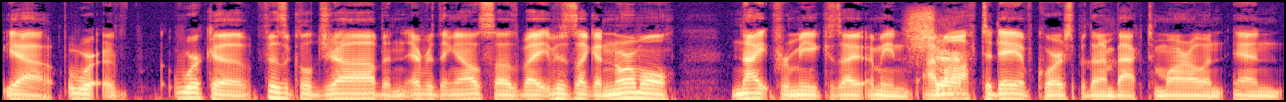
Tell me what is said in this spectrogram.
yeah, work, work a physical job and everything else. So I was by it was like a normal night for me cuz I I mean, I'm off today of course, but then I'm back tomorrow and and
